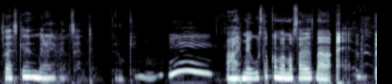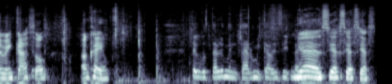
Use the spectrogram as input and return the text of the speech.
¿Sabes quién es Mary Vincent? Creo que no. Ay, me gusta cuando no sabes nada. Te ven caso. Ok. Te gusta alimentar mi cabecita. Yes, yes, yes, yes.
